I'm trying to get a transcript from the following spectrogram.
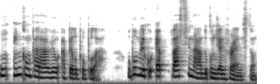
um incomparável apelo popular. O público é fascinado com Jennifer Aniston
